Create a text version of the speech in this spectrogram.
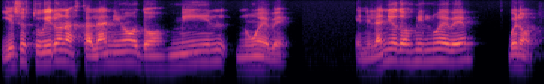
Y eso estuvieron hasta el año 2009. En el año 2009, bueno,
